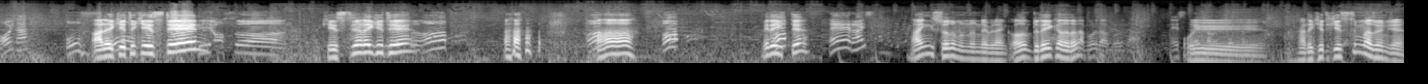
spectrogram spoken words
Oyna. Of. Hareketi of. kestin. Diyorsun. Kestin hareketi. Hop. Aha Hop. Nereye Hop. gitti? Eee Rice. Hangisi oğlum bunun önüne bir renk? Oğlum Drake alalım. Burada burada burada. Neyse Oy. direkt alalım. Hareketi kestin mi az önce?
